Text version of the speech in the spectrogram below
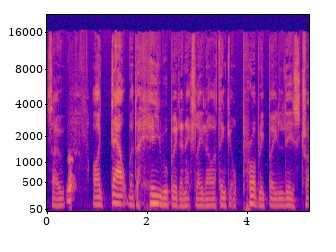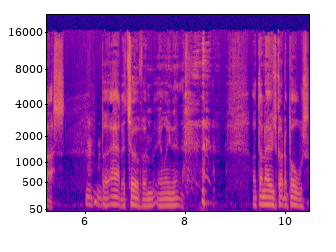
So well, I doubt whether he will be the next leader. I think it'll probably be Liz Truss. Mm-hmm. But out of the two of them, I mean, I don't know who's got the balls.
